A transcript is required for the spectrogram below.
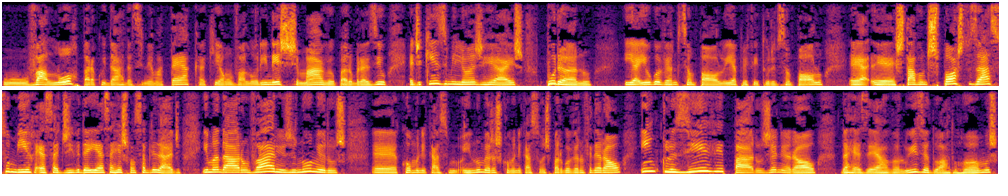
o valor para cuidar da Cinemateca, que é um valor inestimável para o Brasil, é de 15 milhões de reais por ano. E aí o governo de São Paulo e a prefeitura de São Paulo é, é, estavam dispostos a assumir essa dívida e essa responsabilidade e mandaram vários inúmeros é, comunica inúmeras comunicações para o governo federal, inclusive para o general da reserva Luiz Eduardo Ramos,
